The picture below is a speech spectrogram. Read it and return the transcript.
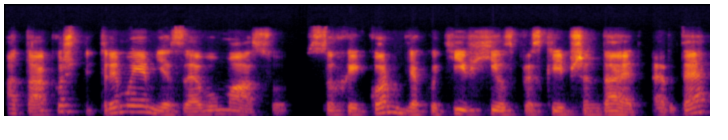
а також підтримує м'язеву масу. Сухий корм для котів Hills Prescription Diet RD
